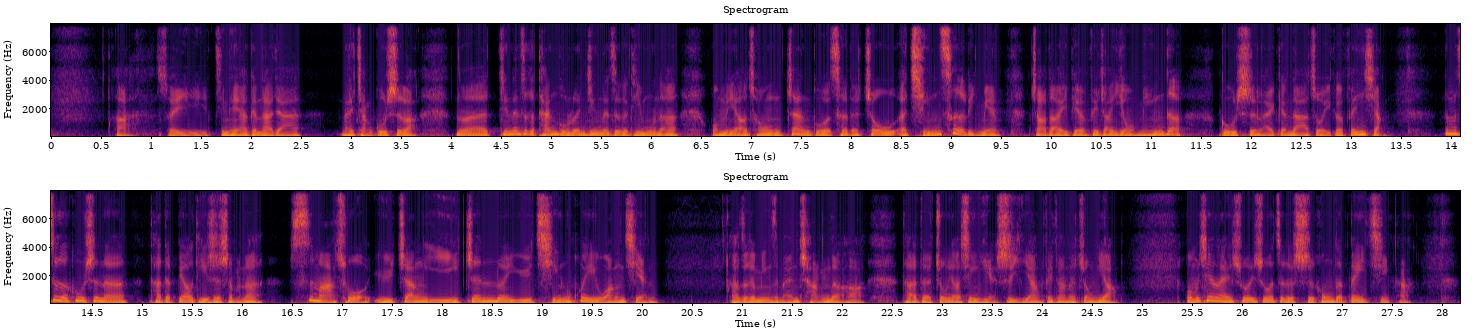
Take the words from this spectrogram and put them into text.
啊。所以今天要跟大家来讲故事了。那么今天这个谈古论今的这个题目呢，我们要从《战国策》的周呃秦策里面找到一篇非常有名的故事来跟大家做一个分享。那么这个故事呢，它的标题是什么呢？司马错与张仪争论于秦惠王前。啊，这个名字蛮长的哈，它的重要性也是一样，非常的重要。我们先来说一说这个时空的背景啊。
